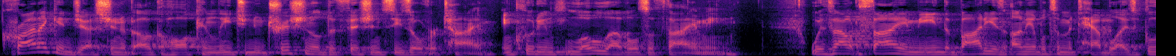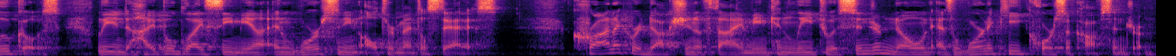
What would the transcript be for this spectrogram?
Chronic ingestion of alcohol can lead to nutritional deficiencies over time, including low levels of thiamine. Without thiamine, the body is unable to metabolize glucose, leading to hypoglycemia and worsening altered mental status. Chronic reduction of thiamine can lead to a syndrome known as Wernicke-Korsakoff syndrome.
